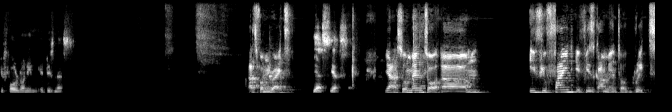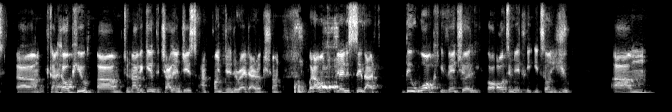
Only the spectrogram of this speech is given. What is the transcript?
before running a business? That's for me, right? Yes, yes. Yeah. So, mentor. Um, if you find a physical mentor, great. Um, it can help you um, to navigate the challenges and point you in the right direction. But I want to clearly say that the work eventually or ultimately it's on you. Um,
